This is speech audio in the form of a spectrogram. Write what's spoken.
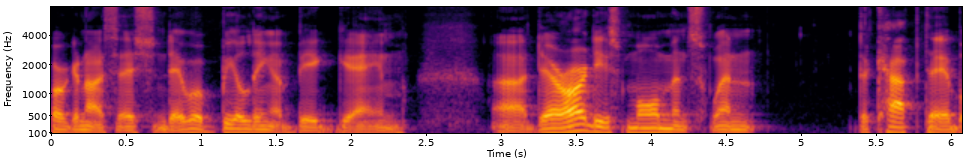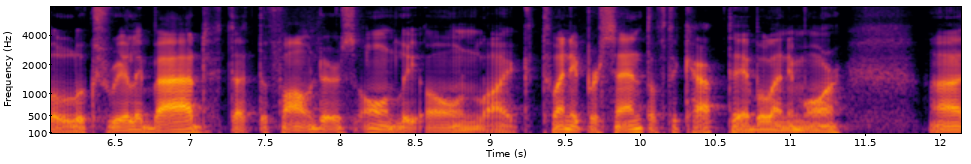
organization. They were building a big game. Uh, there are these moments when the cap table looks really bad that the founders only own like 20% of the cap table anymore. Uh,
